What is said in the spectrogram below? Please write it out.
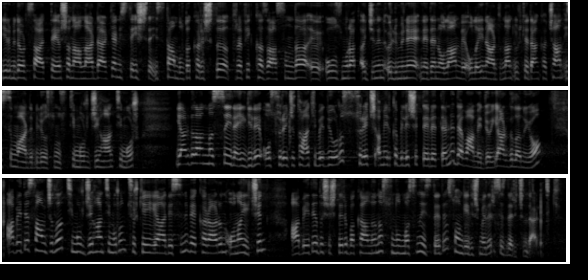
24 saatte yaşananlar derken işte işte İstanbul'da karıştığı trafik kazasında e, Oğuz Murat Acı'nın ölümüne neden olan ve olayın ardından ülkeden kaçan isim vardı biliyorsunuz. Timur Cihan Timur. Yargılanmasıyla ilgili o süreci takip ediyoruz. Süreç Amerika Birleşik Devletleri'ne devam ediyor, yargılanıyor. ABD savcılığı Timur Cihan Timur'un Türkiye iadesini ve kararın onay için ABD Dışişleri Bakanlığı'na sunulmasını istedi. Son gelişmeleri sizler için derledik.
